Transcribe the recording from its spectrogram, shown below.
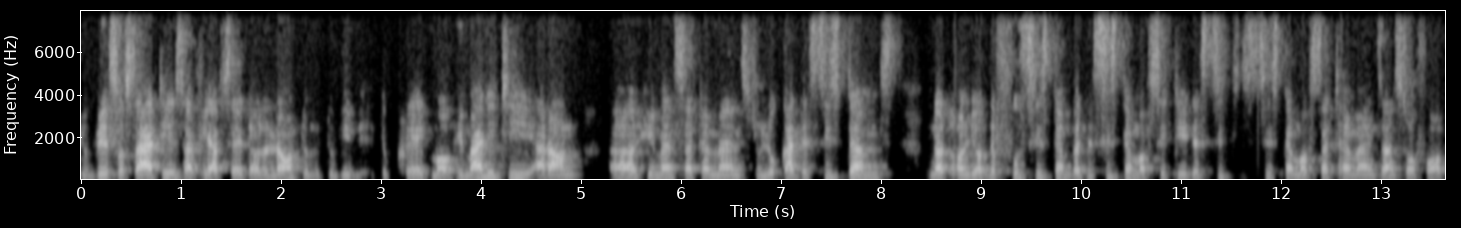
to build societies, as we have said all along, to, to be to create more humanity around uh, human settlements, to look at the systems, not only of the food system, but the system of city, the system of settlements, and so forth.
